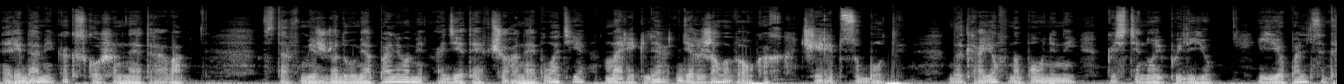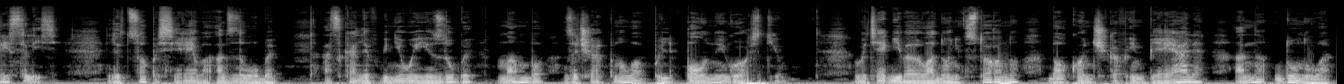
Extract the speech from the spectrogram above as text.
рядами, как скошенная трава. Встав между двумя пальмами, одетая в черное платье, Мари Клер держала в руках череп субботы, до краев наполненный костяной пылью. Ее пальцы тряслись, лицо посерело от злобы. Оскалив гнилые зубы, Мамбо зачерпнула пыль полной горстью. Вытягивая ладонь в сторону балкончиков Империаля, она дунула.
